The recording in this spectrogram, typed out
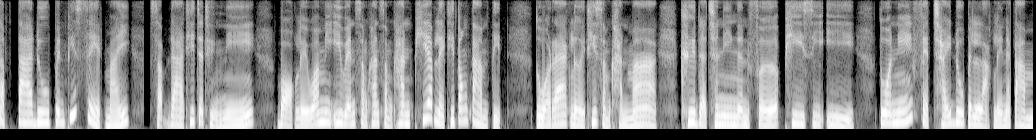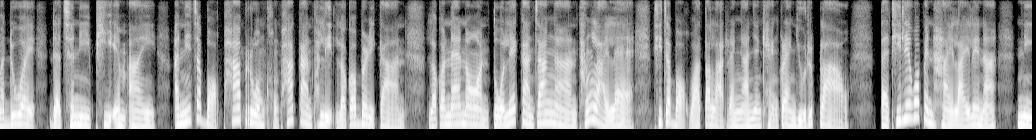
จับตาดูเป็นพิเศษไหม สัปดาห์ที่จะถึงนี้ บอกเลยว่ามีอีเวนต์สำคัญสำคัญๆเพียบเลยที่ต้องตามติด ตัวแรกเลยที่สำคัญมาก คือดัชนีเงินเฟ้อ PCE ตัวนี้เฟดใช้ดูเป็นหลักเลยนะ ตามมาด้วย ดัชนี PMI อันนี้จะบอกภาพรวมของภาคการผลิตแล้วก็บริการ แล้วก็แน่นอนตัวเลขการจ้างงานทั้งหลายแหล่ที่จะบอกว่าตลาดแรงงานยังแข็งแกร่งอยู่หรือเปล่า แต่ที่เรียกว่าเป็นไฮไลท์เลยนะหนี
